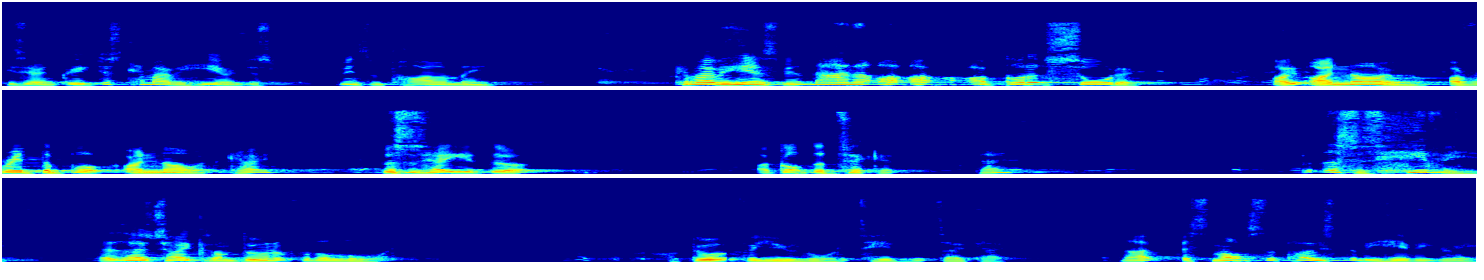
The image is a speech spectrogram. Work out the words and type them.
He's going, Greg, just come over here and just Spend some time with me. Come over here and spend, no, no, I, have got it sorted. I, I know. I've read the book. I know it, okay? This is how you do it. I got the ticket, okay? But this is heavy. That's okay because I'm doing it for the Lord. I'll do it for you, Lord. It's heavy. It's okay. No, it's not supposed to be heavy, Greg.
